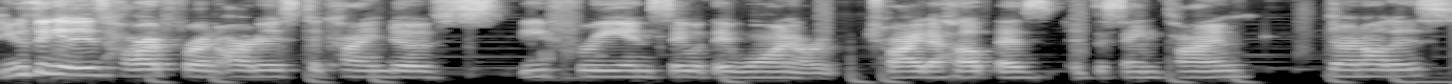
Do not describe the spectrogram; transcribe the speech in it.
do you think it is hard for an artist to kind of be free and say what they want or try to help as at the same time during all this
